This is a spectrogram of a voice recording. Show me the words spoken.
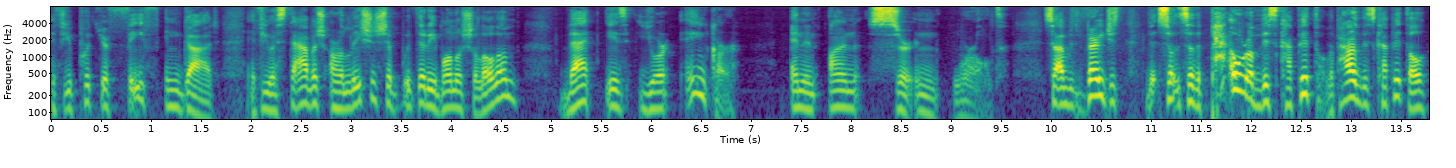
if you put your faith in God, if you establish a relationship with the Ribono Shel Olam, that is your anchor in an uncertain world. So I was very just so so the power of this kapitel, the power of this kapitel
